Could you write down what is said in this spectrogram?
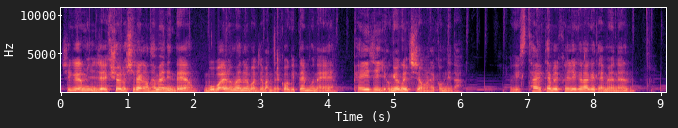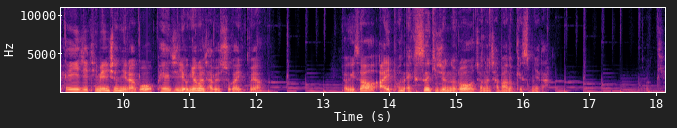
지금 이제 액슈어를 실행한 화면인데요. 모바일 화면을 먼저 만들 거기 때문에 페이지 영역을 지정을 할 겁니다. 여기 스타일 탭을 클릭을 하게 되면은 페이지 디멘션이라고 페이지 영역을 잡을 수가 있고요. 여기서 아이폰 X 기준으로 저는 잡아 놓겠습니다. 이렇게.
